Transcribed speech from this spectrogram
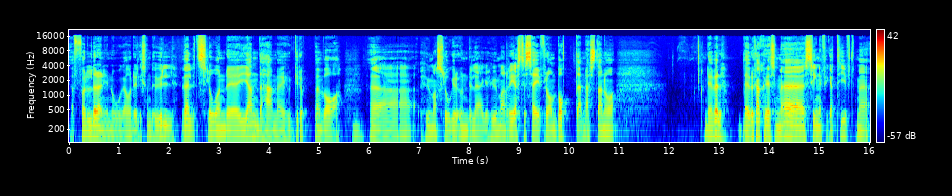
jag följde den ju noga och det är liksom, det är väl väldigt slående igen det här med hur gruppen var. Eh, hur man slog ur underläge, hur man reste sig från botten nästan och det är väl, det är väl kanske det som är signifikativt med,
